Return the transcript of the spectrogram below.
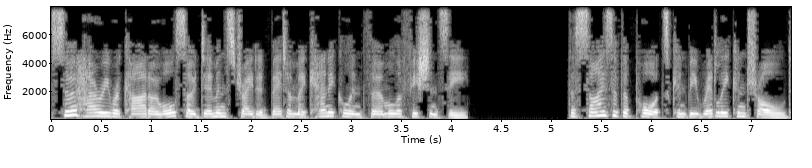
Sir Harry Ricardo also demonstrated better mechanical and thermal efficiency. The size of the ports can be readily controlled.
